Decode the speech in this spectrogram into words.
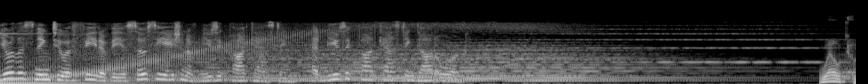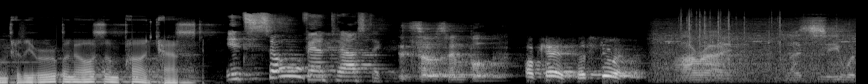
You're listening to a feed of the Association of Music Podcasting at musicpodcasting.org. Welcome to the Urban Awesome Podcast. It's so fantastic. It's so simple. Okay, let's do it. All right, let's see what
